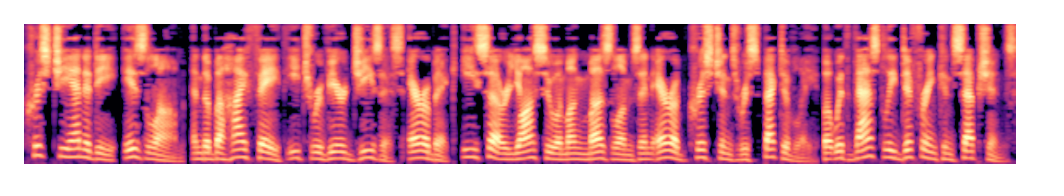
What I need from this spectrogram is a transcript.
Christianity, Islam, and the Bahá'í Faith each revere Jesus Arabic, Isa or Yasu among Muslims and Arab Christians respectively but with vastly differing conceptions.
